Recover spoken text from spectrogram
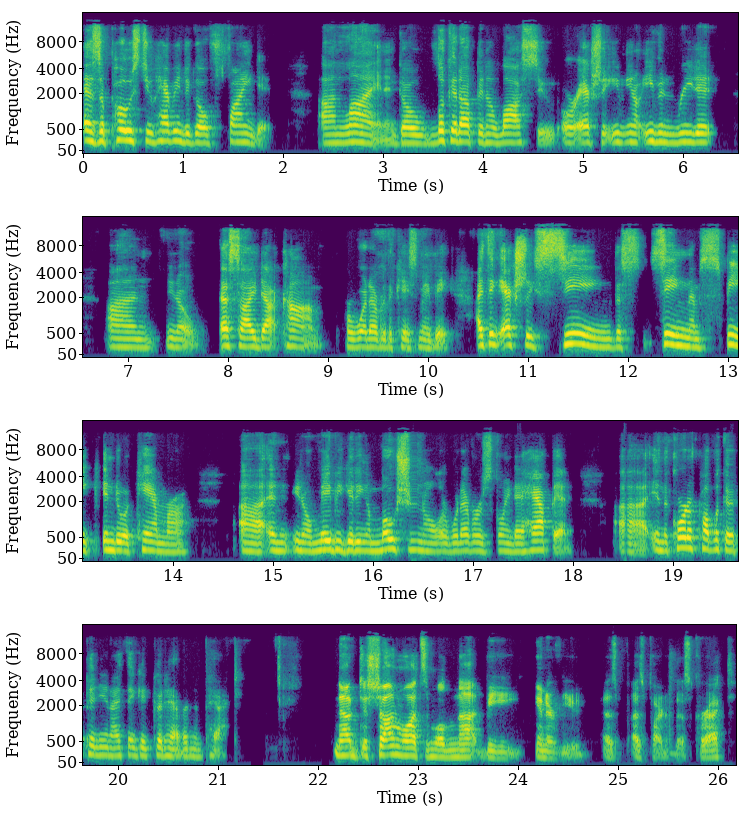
as opposed to having to go find it online and go look it up in a lawsuit or actually you know even read it on you know si.com or whatever the case may be. I think actually seeing this seeing them speak into a camera uh, and you know maybe getting emotional or whatever is going to happen uh, in the court of public opinion i think it could have an impact. Now deshaun watson will not be interviewed as, as part of this correct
